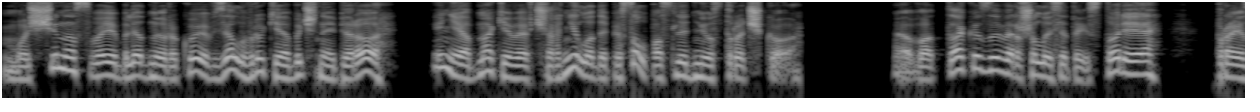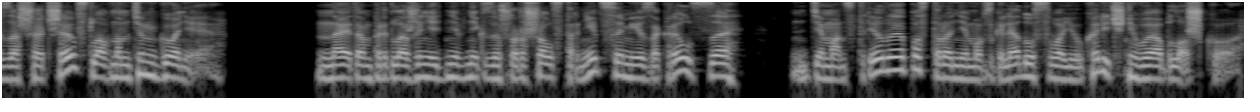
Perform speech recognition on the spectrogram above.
Мужчина своей бледной рукой взял в руки обычное перо и, не обмакивая в чернила, дописал последнюю строчку. Вот так и завершилась эта история, произошедшая в славном Тингоне. На этом предложении дневник зашуршал страницами и закрылся, демонстрируя постороннему взгляду свою коричневую обложку.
